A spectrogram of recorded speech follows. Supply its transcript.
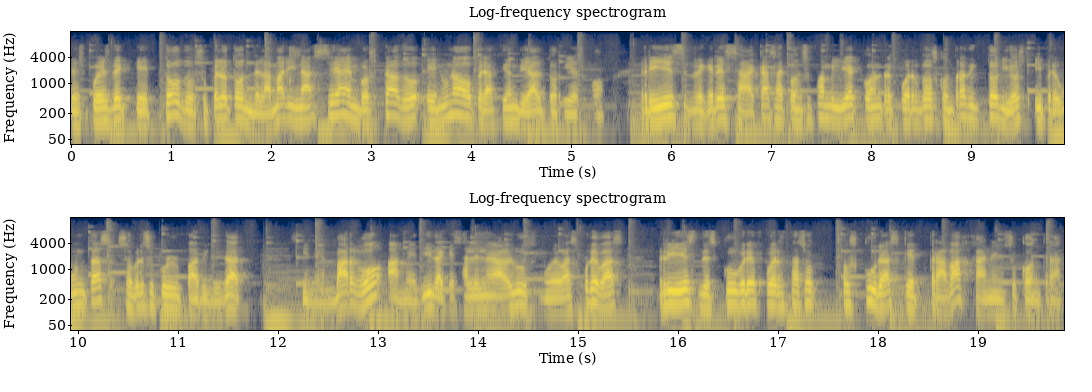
después de que todo su pelotón de la Marina sea emboscado en una operación de alto riesgo. Reese regresa a casa con su familia con recuerdos contradictorios y preguntas sobre su culpabilidad. Sin embargo, a medida que salen a la luz nuevas pruebas, Reese descubre fuerzas oscuras que trabajan en su contra,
